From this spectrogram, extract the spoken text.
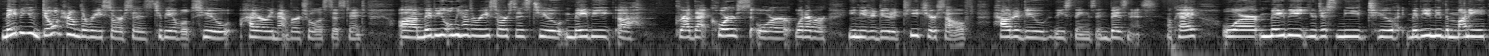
Maybe you don't have the resources to be able to hire in that virtual assistant. Uh, maybe you only have the resources to maybe uh, grab that course or whatever you need to do to teach yourself how to do these things in business, okay? Or maybe you just need to, maybe you need the money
